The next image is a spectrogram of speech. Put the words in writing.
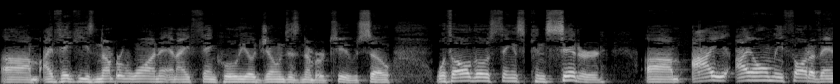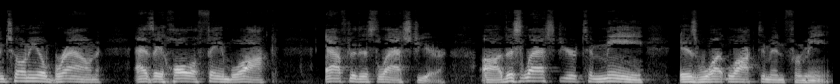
um, I think he's number one, and I think Julio Jones is number two. So, with all those things considered, um, I I only thought of Antonio Brown as a Hall of Fame lock after this last year. Uh, this last year, to me, is what locked him in for me.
